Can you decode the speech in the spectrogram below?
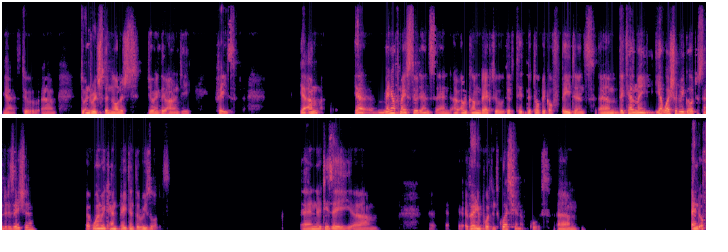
yeah to um, to enrich the knowledge during the R&D phase. Yeah, um, yeah, many of my students, and I, will come back to the, the topic of patents, um, they tell me, yeah, why should we go to standardization uh, when we can patent the results? And it is a, um, a very important question, of course. Um, and of,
